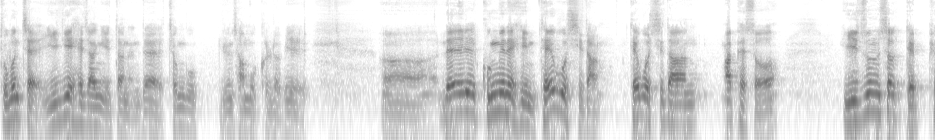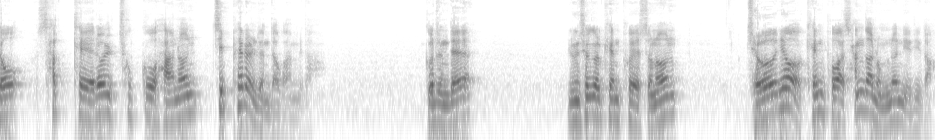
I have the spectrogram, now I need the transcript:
두 번째 이기 회장이 있다는데 전국 윤사모 클럽이 어, 내일 국민의힘 대구시당 대구시당 앞에서 이준석 대표 사퇴를 촉구하는 집회를 연다고 합니다. 그런데 윤석열 캠프에서는 전혀 캠프와 상관없는 일이다.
